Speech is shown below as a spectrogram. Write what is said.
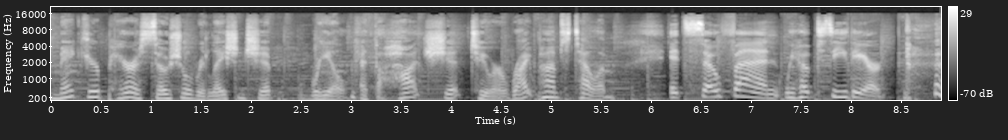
Make your parasocial relationship real at the Hot Shit Tour. Right, Pumps? Tell them. It's so fun. We hope to see you there.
